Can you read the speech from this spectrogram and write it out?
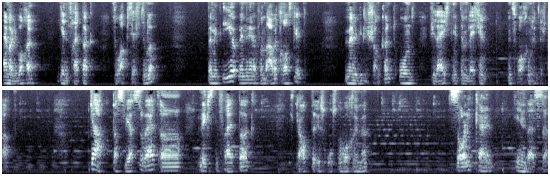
Einmal die Woche, jeden Freitag, so ab 16 Uhr damit ihr, wenn ihr von der Arbeit rausgeht, meine Videos schauen könnt und vielleicht mit dem Lächeln ins Wochenende starten. Ja, das wär's soweit. Äh, nächsten Freitag, ich glaube, da ist Osterwochenende, soll kein Hinweis sein.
